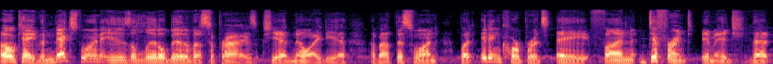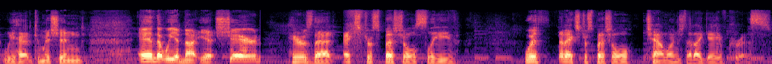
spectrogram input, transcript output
Okay, the next one is a little bit of a surprise. She had no idea about this one, but it incorporates a fun, different image that we had commissioned and that we had not yet shared. Here's that extra special sleeve with an extra special challenge that I gave Chris.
